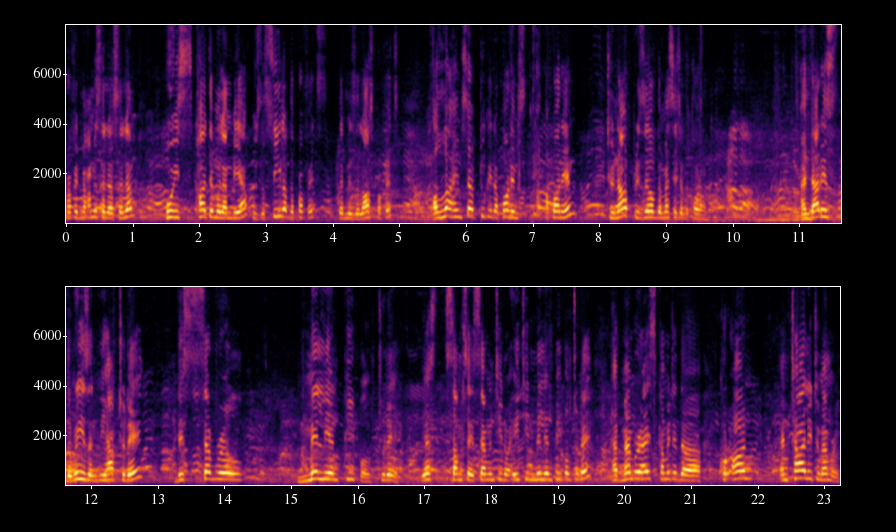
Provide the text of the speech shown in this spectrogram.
Prophet Muhammad wasallam, who is Khatamul Anbiya, who is the seal of the prophets, that means the last prophet, Allah Himself took it upon him upon him to now preserve the message of the Quran. And that is the reason we have today this several million people today. Yes, some say 17 or 18 million people today have memorized, committed the Quran entirely to memory.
